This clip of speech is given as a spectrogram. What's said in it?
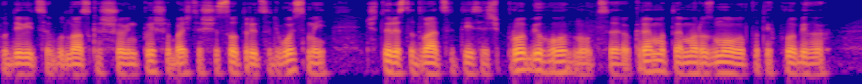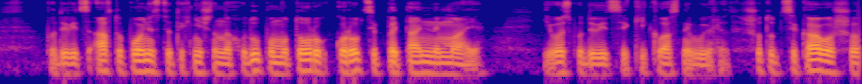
Подивіться, будь ласка, що він пише. Бачите, 638 420 тисяч пробігу. Ну, це окрема тема розмови по тих пробігах. Подивіться, авто повністю технічно на ходу, по мотору, коробці питань немає. І ось подивіться, який класний вигляд. Що тут цікаво, що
